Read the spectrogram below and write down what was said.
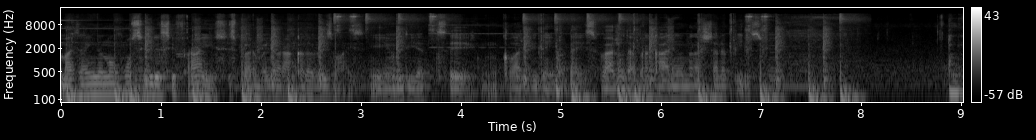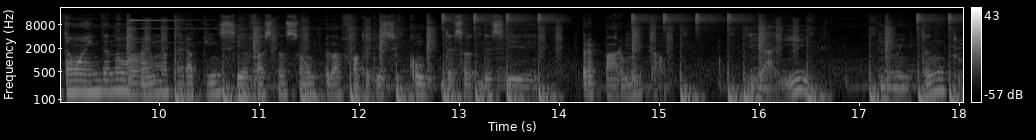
mas ainda não consigo decifrar isso. Espero melhorar cada vez mais e um dia ser um clarividente, né? Isso vai ajudar pra caramba nas terapias. Então ainda não é uma terapia em si a fascinação pela falta desse, dessa, desse preparo mental. E aí, no entanto,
